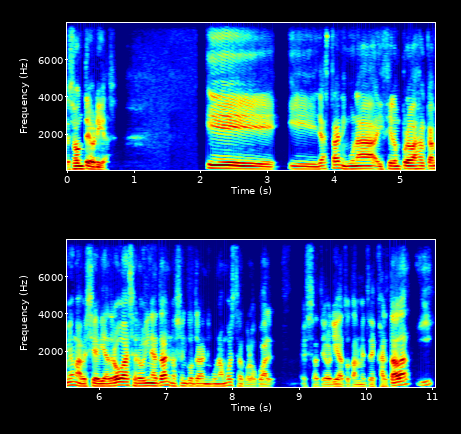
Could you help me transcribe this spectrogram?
son teorías. Y, y ya está, ninguna. Hicieron pruebas al camión a ver si había drogas, heroína y tal, no se encontraron ninguna muestra, con lo cual esa teoría totalmente descartada. Y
